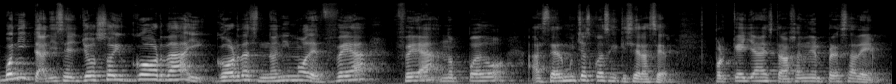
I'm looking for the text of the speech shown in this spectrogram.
bonita. Dice, yo soy gorda y gorda sinónimo de fea. Fea, no puedo hacer muchas cosas que quisiera hacer porque ella trabaja en una empresa de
